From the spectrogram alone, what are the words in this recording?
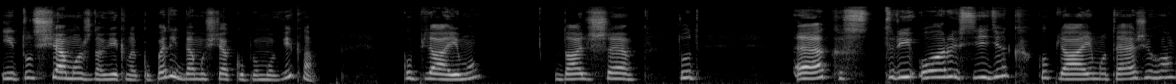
І тут ще можна вікна купити. Йдемо ще купимо вікна. Купляємо. Далі тут Seeding. Купляємо теж його.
